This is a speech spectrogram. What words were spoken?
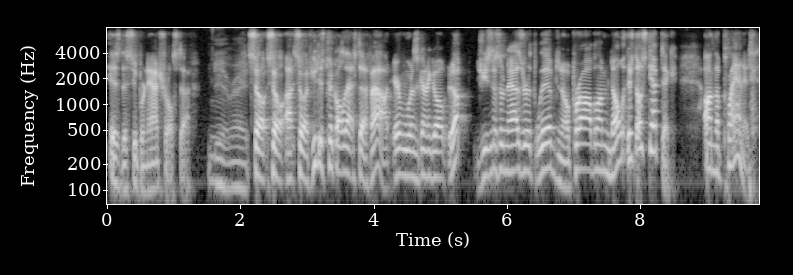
is the supernatural stuff. Yeah, right. So, so, uh, so if you just took all that stuff out, everyone's going to go, "Yep, Jesus of Nazareth lived, no problem." No, there's no skeptic on the planet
